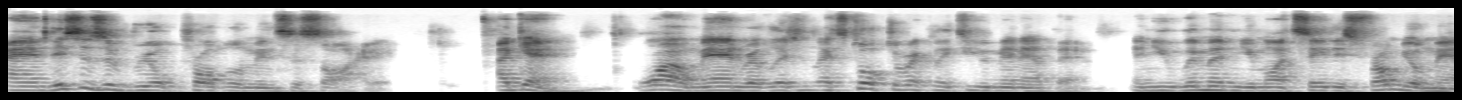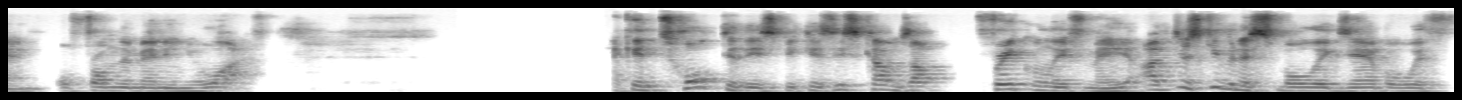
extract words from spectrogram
And this is a real problem in society. Again, wild man revolution. Let's talk directly to you men out there. And you women, you might see this from your man or from the men in your life. I can talk to this because this comes up frequently for me. I've just given a small example with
